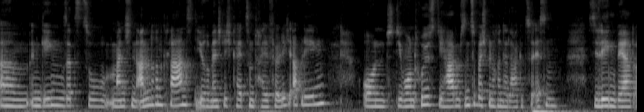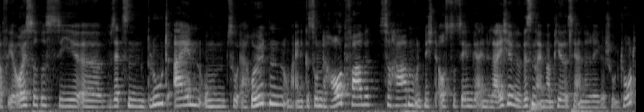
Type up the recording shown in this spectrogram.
Ähm, Im Gegensatz zu manchen anderen Clans, die ihre Menschlichkeit zum Teil völlig ablegen. Und die Vondruis, die haben, sind zum Beispiel noch in der Lage zu essen. Sie legen Wert auf ihr Äußeres. Sie äh, setzen Blut ein, um zu erröten, um eine gesunde Hautfarbe zu haben und nicht auszusehen wie eine Leiche. Wir wissen, ein Vampir ist ja in der Regel schon tot.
